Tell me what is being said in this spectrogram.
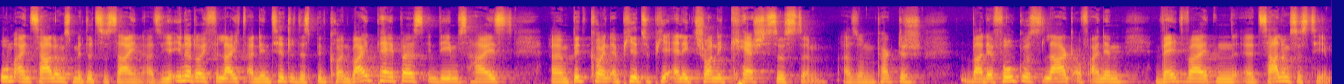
um ein Zahlungsmittel zu sein. Also ihr erinnert euch vielleicht an den Titel des Bitcoin White Papers, in dem es heißt, ähm, Bitcoin a Peer-to-Peer Electronic Cash System. Also praktisch war der Fokus lag auf einem weltweiten äh, Zahlungssystem.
